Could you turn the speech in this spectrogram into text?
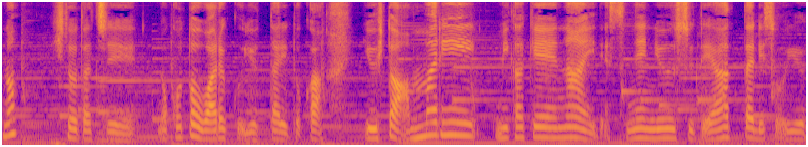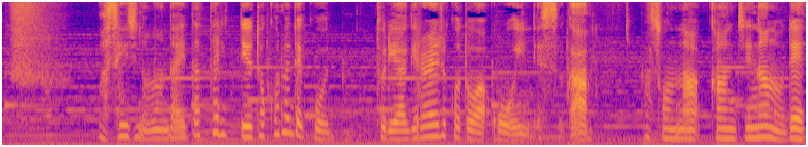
の人たちのことを悪く言ったりとかいう人はあんまり見かけないですね。ニュースであったりそういう、まあ、政治の問題だったりっていうところでこう取り上げられることは多いんですが、まあ、そんな感じなので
